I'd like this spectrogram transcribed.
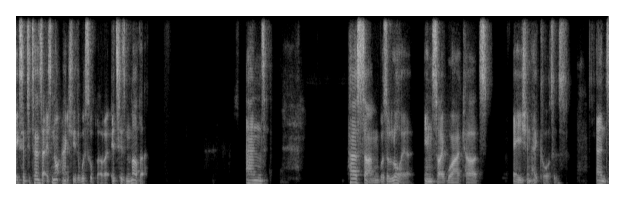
Except it turns out it's not actually the whistleblower, it's his mother. And her son was a lawyer inside Wirecard's Asian headquarters. And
